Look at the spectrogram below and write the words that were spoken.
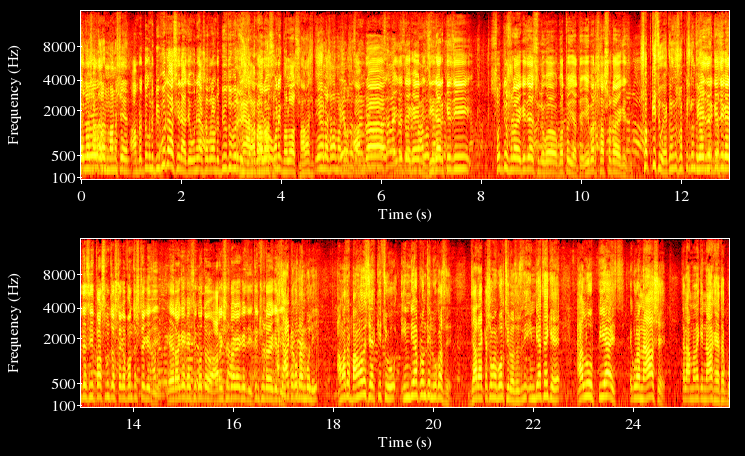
হলো সাধারণ মানুষের আমরা তো কোনো বিপদে আসি না যে উনি আসার পর আমরা বিপদে পড়ে আমরা। অনেক ভালো আছি। ভালো আছে। এই হলো সাধারণ অবস্থা। আমরা এই যে দেখেন জিরার কেজি চোদ্দশো টাকা কেজি আসছিল গত ইয়াতে এবার সাতশো টাকা কেজি। সবকিছু এখন কিন্তু সবকিছু কিন্তু পেঁয়াজের কেজি খাইতেছি পাঁচ পঞ্চাশ টাকা পঞ্চাশ টাকা কেজি। এর আগে খাইছি কত? আড়াইশো টাকা কেজি তিনশো টাকা কেজি। আচ্ছা আরেকটা কথা আমি বলি। আমাদের বাংলাদেশের কিছু ইন্ডিয়াপন্থী লোক আছে যারা একটা সময় বলছিল যে যদি ইন্ডিয়া থেকে আলু পেঁয়াজ এগুলো না আসে তাহলে আমরা নাকি না খেয়ে থাকব।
